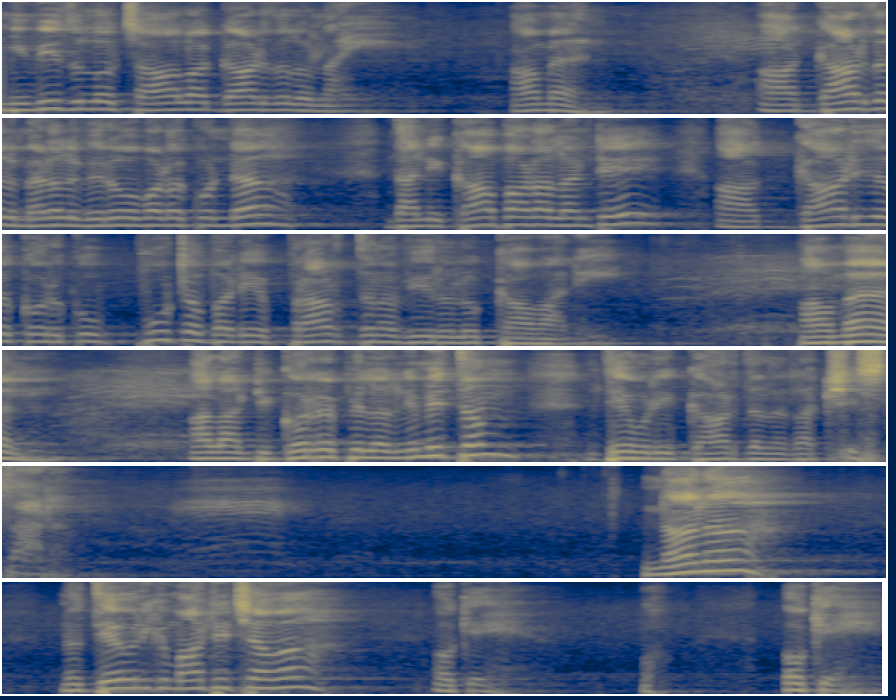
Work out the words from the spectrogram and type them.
మీ వీధుల్లో చాలా గాడిదలు ఉన్నాయి. ఆమె ఆ గాడిదల మెడలు విరవబడకుండా దాన్ని కాపాడాలంటే ఆ గాడిద కొరకు పూటబడే ప్రార్థన వీరులు కావాలి. ఆమెన్ అలాంటి గొర్రె పిల్లల నిమిత్తం దేవుడి గాడిదలను రక్షిస్తాడు. నానా నువ్వు దేవునికి మాట ఇచ్చావా ఓకే ఓకే.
